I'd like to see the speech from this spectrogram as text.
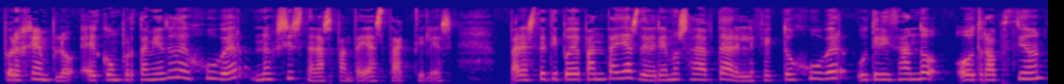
Por ejemplo, el comportamiento de Hoover no existe en las pantallas táctiles. Para este tipo de pantallas deberemos adaptar el efecto Hoover utilizando otra opción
